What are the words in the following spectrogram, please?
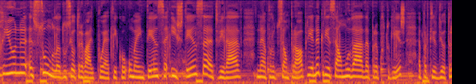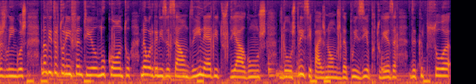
reúne a súmula do seu trabalho poético, uma intensa e extensa atividade na produção própria, na criação mudada para português, a partir de outras línguas, na literatura infantil, no conto, na organização de inéditos de alguns dos principais nomes da poesia portuguesa, de que Pessoa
